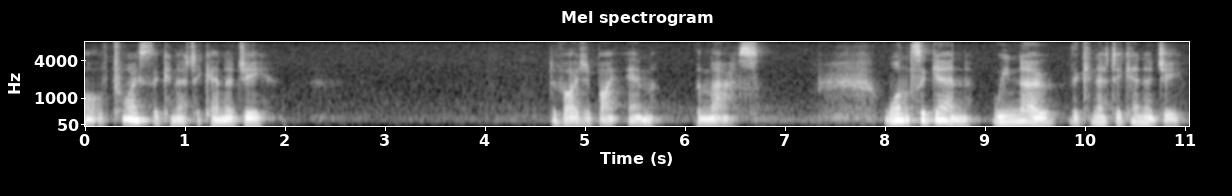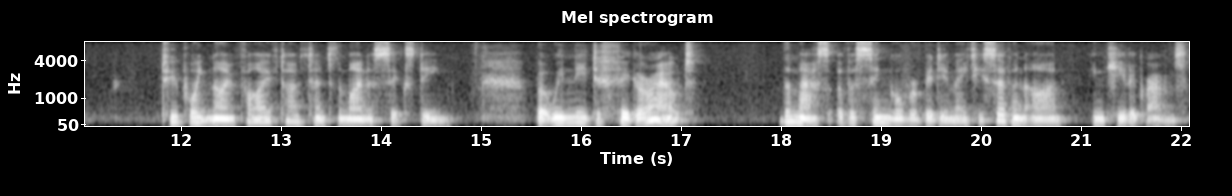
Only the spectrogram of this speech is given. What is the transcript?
of twice the kinetic energy divided by m, the mass. Once again, we know the kinetic energy, 2.95 times 10 to the minus 16. But we need to figure out the mass of a single rubidium-87 ion in kilograms.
